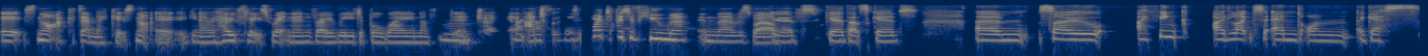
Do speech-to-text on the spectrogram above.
it's not academic. It's not, it, you know, hopefully it's written in a very readable way. And I've mm, uh, tried to add quite a bit of humor in there as well. Good, good. That's good. Um, so I think I'd like to end on, I guess,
